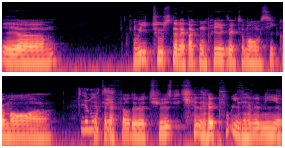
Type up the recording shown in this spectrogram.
Et euh, oui, tous n'avaient pas compris exactement aussi comment euh, Le était la monter. fleur de lotus, puisqu'ils avaient, pou- ils avaient mis euh,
